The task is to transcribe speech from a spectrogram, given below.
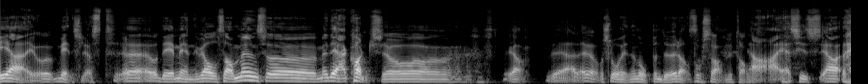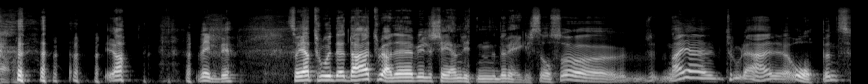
det er jo meningsløst. Eh, og det mener vi alle sammen. Så, men det er kanskje å Ja, det er å slå inn en åpen dør, altså. Bokstavelig talt. Ja, jeg syns ja. ja. Veldig. Så jeg tror det, der tror jeg det vil skje en liten bevegelse også. Nei, jeg tror det er åpent.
